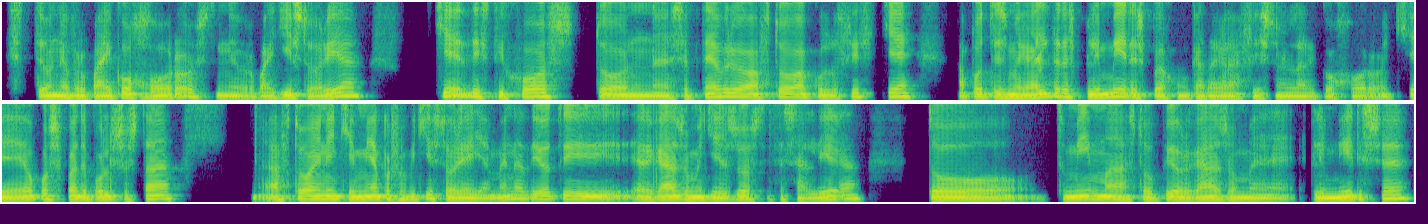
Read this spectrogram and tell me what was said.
στον ευρωπαϊκό χώρο, στην ευρωπαϊκή ιστορία και δυστυχώς τον Σεπτέμβριο αυτό ακολουθήθηκε από τις μεγαλύτερες πλημμύρες που έχουν καταγραφεί στον ελλαδικό χώρο. Και όπως είπατε πολύ σωστά, αυτό είναι και μια προσωπική ιστορία για μένα, διότι εργάζομαι και ζω στη Θεσσαλία. Το τμήμα στο οποίο εργάζομαι πλημμύρισε.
